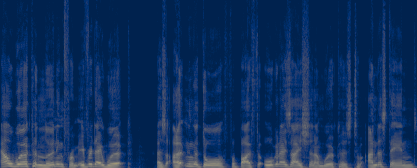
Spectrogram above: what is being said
Our work and learning from everyday work is opening the door for both the organisation and workers to understand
